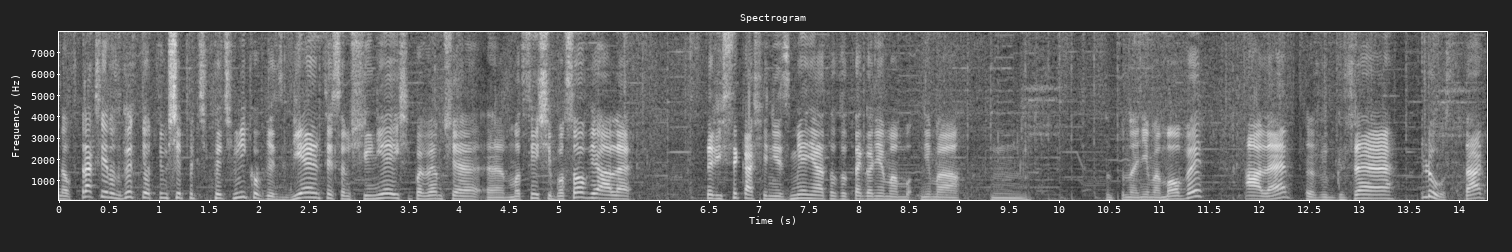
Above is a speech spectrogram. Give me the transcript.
No, w trakcie rozgrywki oczywiście przeci- przeciwników jest więcej, są silniejsi, pojawiają się e, mocniejsi bossowie, ale stylistyka się nie zmienia, to do tego nie ma, nie ma, mm, no tutaj nie ma mowy, ale w grze plus, tak?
